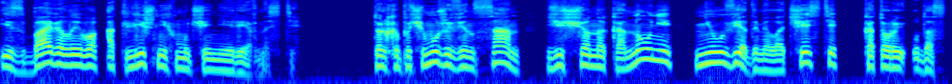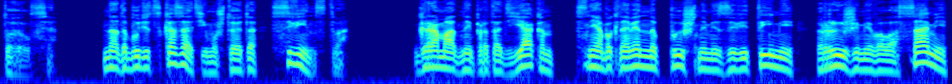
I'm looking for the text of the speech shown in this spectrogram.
избавила его от лишних мучений ревности. Только почему же Винсан еще накануне не уведомил о чести, которой удостоился? Надо будет сказать ему, что это свинство. Громадный протодьякон с необыкновенно пышными завитыми рыжими волосами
